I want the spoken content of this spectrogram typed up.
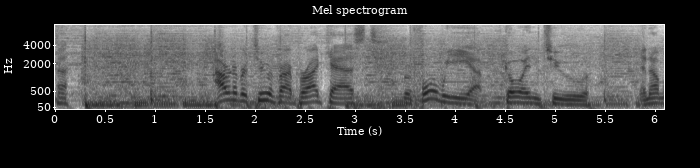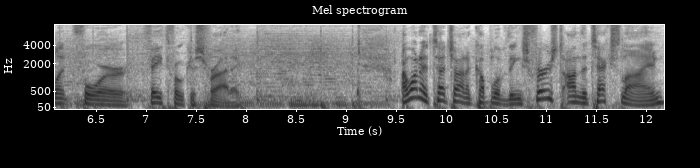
Hour number two of our broadcast. Before we uh, go into annulment for Faith Focus Friday, I want to touch on a couple of things. First, on the text line,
